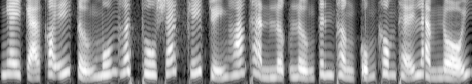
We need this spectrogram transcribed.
ngay cả có ý tưởng muốn hấp thu sát khí chuyển hóa thành lực lượng tinh thần cũng không thể làm nổi.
